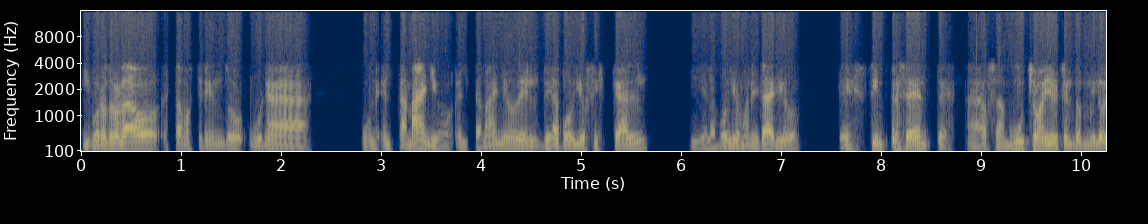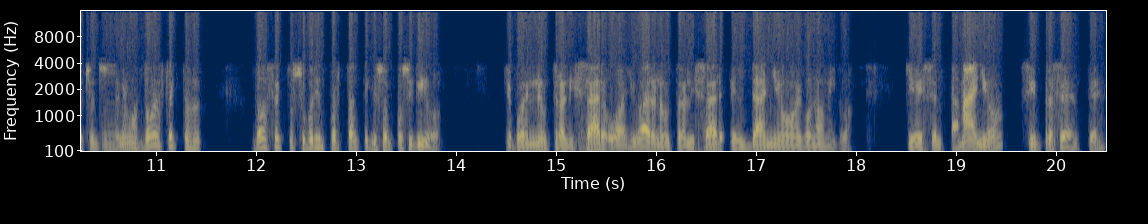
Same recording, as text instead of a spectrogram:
Y por otro lado, estamos teniendo una, el tamaño, el tamaño del, apoyo fiscal y el apoyo monetario es sin precedentes, ¿ah? o sea, mucho mayor que el 2008. Entonces tenemos dos efectos, dos efectos súper importantes que son positivos, que pueden neutralizar o ayudar a neutralizar el daño económico, que es el tamaño sin precedentes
